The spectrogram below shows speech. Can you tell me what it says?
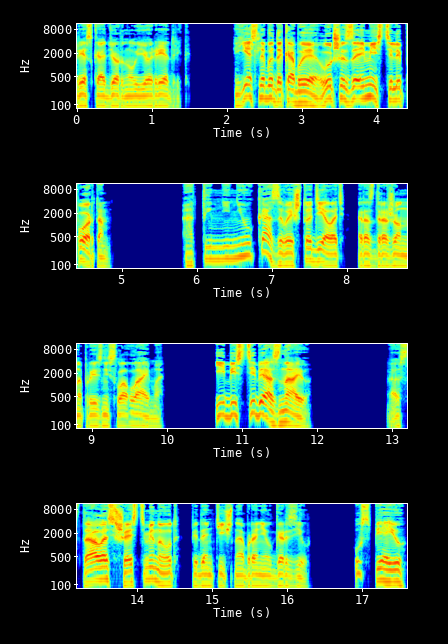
резко одернул ее Редрик. «Если бы до кобы, лучше займись телепортом!» «А ты мне не указывай, что делать», — раздраженно произнесла Лайма. «И без тебя знаю». «Осталось шесть минут», — педантично обронил Горзил. «Успею»,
